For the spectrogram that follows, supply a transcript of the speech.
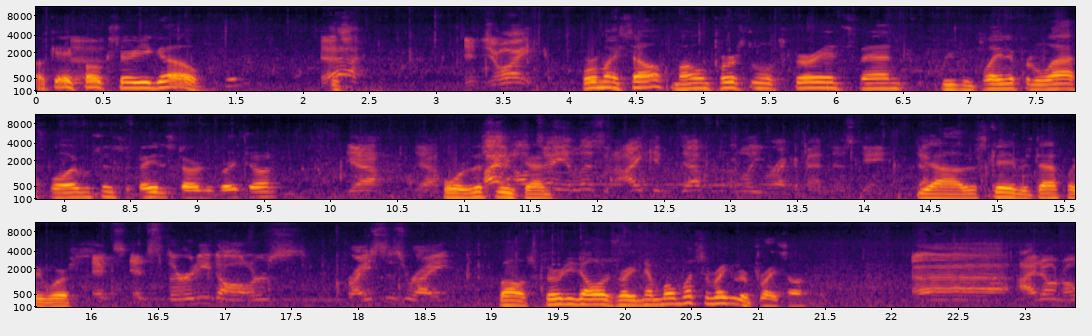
Okay, Yeah. folks, there you go. yeah. Enjoy. For myself, my own personal experience, man, we've been playing it for the last, well, ever since the beta started, right, John? Yeah, yeah. For this I, I'll weekend. tell you, listen, I can definitely recommend this game. Yeah, this game is definitely worth. It's it's thirty dollars. Price is right. Well, it's thirty dollars right now. Well, what's the regular price on it? Uh, I don't know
